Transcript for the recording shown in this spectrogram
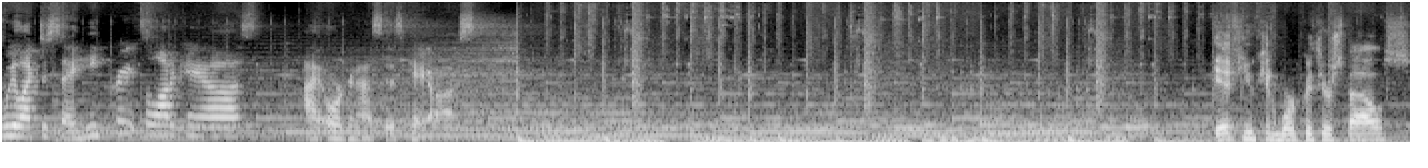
We like to say he creates a lot of chaos, I organize his chaos. If you can work with your spouse,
